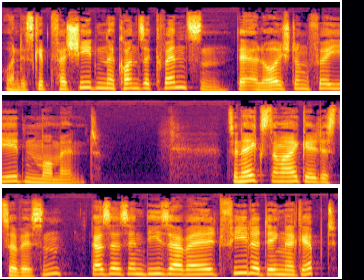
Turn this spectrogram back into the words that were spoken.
Und es gibt verschiedene Konsequenzen der Erleuchtung für jeden Moment. Zunächst einmal gilt es zu wissen, dass es in dieser Welt viele Dinge gibt,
